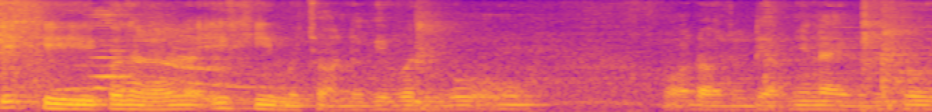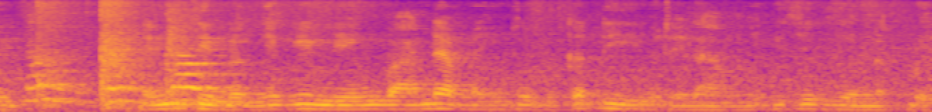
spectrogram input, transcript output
ít khi, có thể nói là ít khi mà chọn được cái vân gỗ gỗ đỏ được đẹp như này của chúng tôi nếu như tìm được những cái miếng ván đẹp này, chúng tôi phải cất đi và để làm những cái chiếc giường đặc biệt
